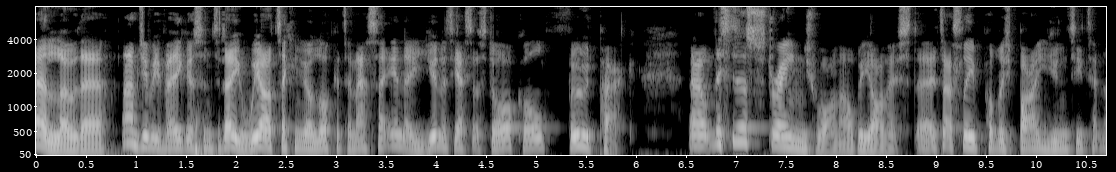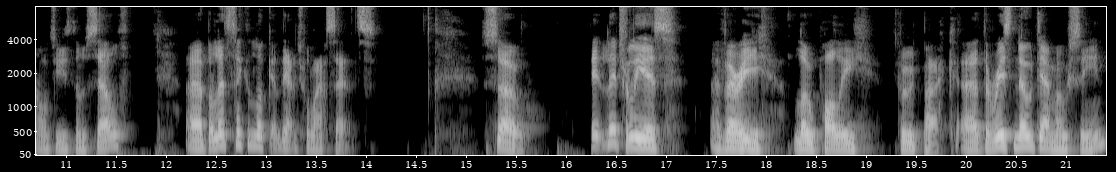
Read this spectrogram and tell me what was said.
Hello there, I'm Jimmy Vegas and today we are taking a look at an asset in a Unity asset store called Foodpack. Now this is a strange one, I'll be honest. Uh, it's actually published by Unity Technologies themselves, uh, but let's take a look at the actual assets. So, it literally is a very low poly food pack. Uh, there is no demo scene.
